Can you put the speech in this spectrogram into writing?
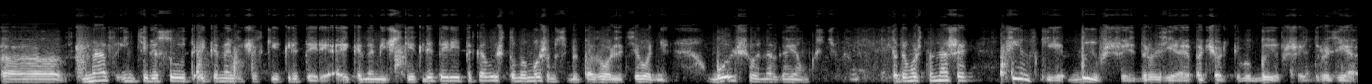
Нас интересуют экономические критерии, а экономические критерии таковы, что мы можем себе позволить сегодня большую энергоемкость, Потому что наши финские бывшие друзья, я подчеркиваю, бывшие друзья,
